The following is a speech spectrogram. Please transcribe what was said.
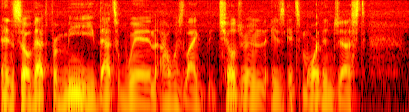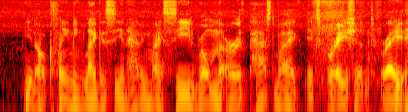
and so that for me, that's when I was like, children is it's more than just, you know, claiming legacy and having my seed roam the earth past my expiration, right?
